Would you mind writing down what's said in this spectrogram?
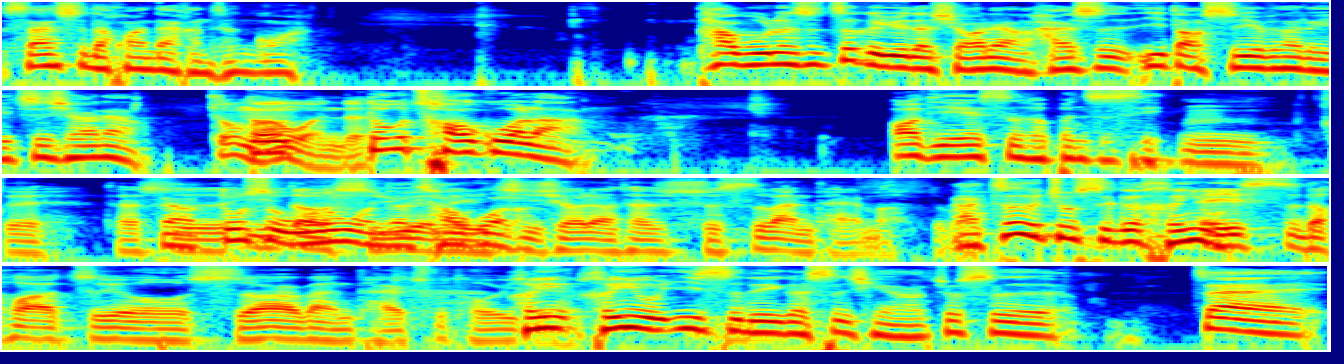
三系的换代很成功啊。它无论是这个月的销量，还是一到十月份的累计销量，都蛮稳的。都超过了奥迪 A 四和奔驰 C，嗯，对，它是都是稳稳的超过了销量它是十四万台嘛，对吧啊，这个就是一个很有？A 四的话只有十二万台出头一很，很有意思的一个事情啊，就是在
